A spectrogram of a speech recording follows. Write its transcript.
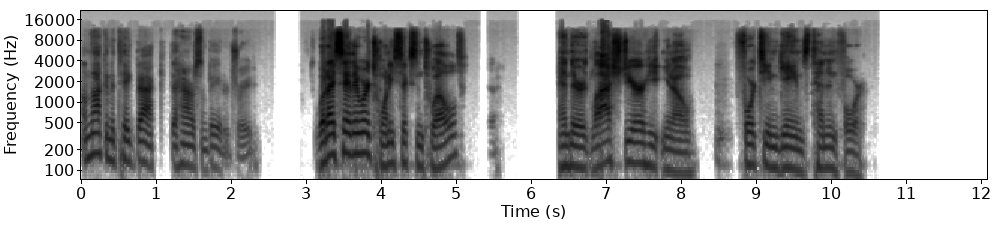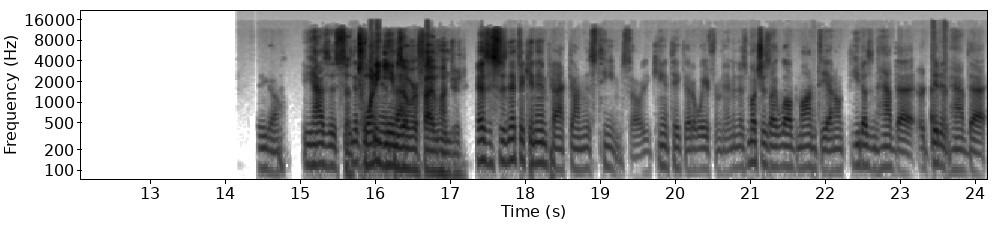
I'm not gonna take back the Harrison Bader trade. What I say they were 26 and 12, yeah. and their last year, he you know, 14 games, 10 and four. There you go. He has a so 20 games impact. over 500. Has a significant impact on this team, so you can't take that away from him. And as much as I love Monty, I don't. He doesn't have that or didn't have that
